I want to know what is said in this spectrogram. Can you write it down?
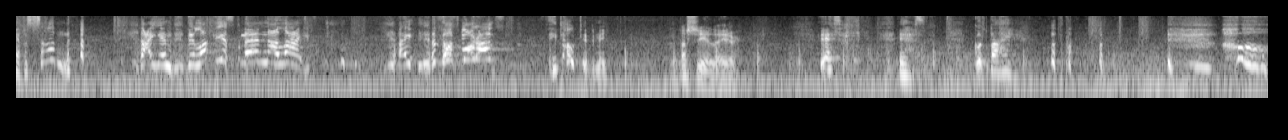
have a son. I am the luckiest man alive. I, those morons, they doubted me. I'll see you later. Yes, yes. Goodbye. oh.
